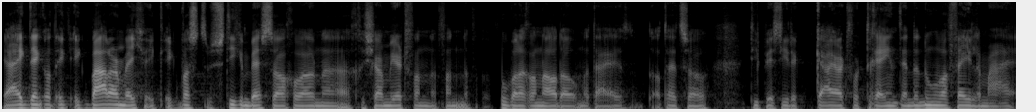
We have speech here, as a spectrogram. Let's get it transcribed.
ja, ik denk dat ik, ik baal er een beetje. Ik, ik was stiekem best wel gewoon eh, gecharmeerd van, van de voetballer Ronaldo. Omdat hij altijd zo type is die er keihard voor traint. En dat doen we wel velen, maar hij,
